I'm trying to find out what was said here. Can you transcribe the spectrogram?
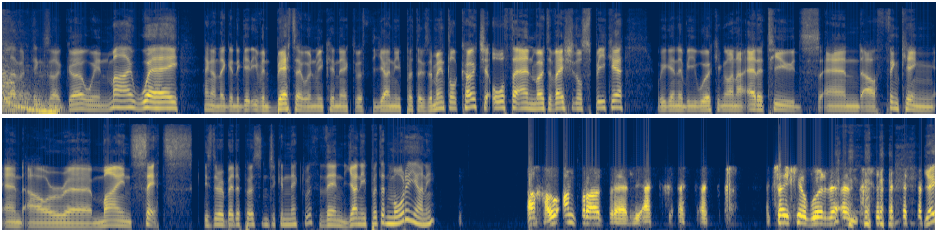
I love it. Things are going my way. Hang on, they're going to get even better when we connect with Yanni Pitter. He's a mental coach, author, and motivational speaker. We're going to be working on our attitudes and our thinking and our uh, mindsets. Is there a better person to connect with than Yanni Pitter? More, Yanni. Ag, hou aan praat Bradley. Ek ek ek ek sê gee jou woorde in. jy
